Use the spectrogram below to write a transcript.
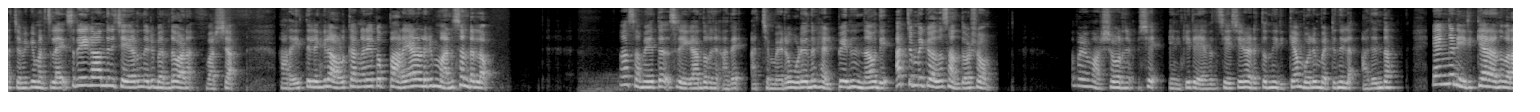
അച്ചമ്മയ്ക്ക് മനസ്സിലായി. ശ്രീകാന്തിന് ചേർന്നൊരു ബന്ധമാണ് വർഷ. അറിയത്തില്ലെങ്കിലും അവൾക്ക് അങ്ങനെയൊക്കെ പറയാനുള്ളൊരു മനസ്സുണ്ടല്ലോ. ആ സമയത്ത് ശ്രീകാന്ത് പറഞ്ഞു അതെ അച്ഛമ്മയുടെ കൂടെ ഒന്ന് ഹെൽപ്പ് ചെയ്ത് നിന്നാൽ മതി. അച്ഛമ്മയ്ക്കും അത് സന്തോഷവും. അപ്പോഴും വർഷ പറഞ്ഞു ശേ എനിക്ക് രേവതി ചേച്ചിയുടെ അടുത്തൊന്നും ഇരിക്കാൻ പോലും പറ്റുന്നില്ല. അതെന്താ? എങ്ങനെ ഇരിക്കാനാന്ന് പറ.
